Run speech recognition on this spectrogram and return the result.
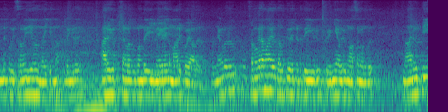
ഇന്നിപ്പോൾ വിശ്രമ ജീവിതം നയിക്കുന്ന അല്ലെങ്കിൽ ആരോഗ്യ പ്രശ്നങ്ങളൊക്കെ കൊണ്ട് ഈ മേഖലയിൽ മാറിപ്പോയ ആളുകൾ. അപ്പോൾ ഞങ്ങളൊരു ശ്രമകരമായ ദൗത്യം ഏറ്റെടുത്ത് ഈ ഒരു ചുരുങ്ങിയ ഒരു മാസം കൊണ്ട് നാനൂറ്റി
